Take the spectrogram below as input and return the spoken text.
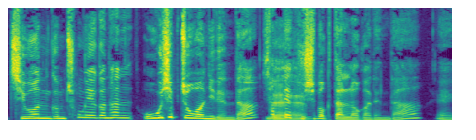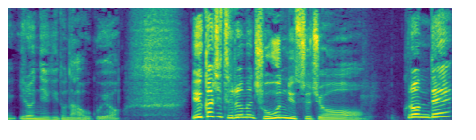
지원금 총액은 한 50조 원이 된다. 네. 390억 달러가 된다. 예, 이런 얘기도 나오고요. 여기까지 들으면 좋은 뉴스죠. 그런데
